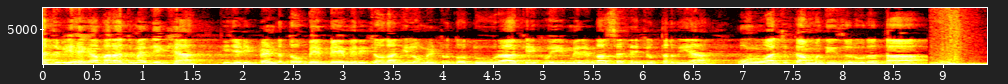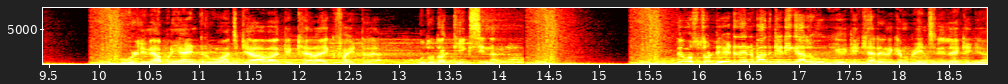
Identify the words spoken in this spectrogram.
ਅੱਜ ਵੀ ਹੈਗਾ, ਪਰ ਅੱਜ ਮੈਂ ਦੇਖਿਆ ਕਿ ਜਿਹੜੀ ਪਿੰਡ ਤੋਂ ਬੇਬੇ ਮੇਰੀ 14 ਕਿਲੋਮੀਟਰ ਤੋਂ ਦੂਰ ਆ ਕੇ ਕੋਈ ਮੇਰੇ ਬੱਸ ਅੱਡੇ 'ਚ ਉਤਰਦੀ ਆ, ਉਹਨੂੰ ਅੱਜ ਕੰਮ ਦੀ ਜ਼ਰੂਰਤ ਆ। ਗੋਲਡੀ ਨੇ ਆਪਣੀਆਂ ਇੰਟਰਵਿਊਆਂ 'ਚ ਕਿਹਾ ਵਾ ਕਿ ਖੈਰਾ ਇੱਕ ਫਾਈਟਰ ਆ। ਉਦੋਂ ਤੱਕ ਠੀਕ ਸੀ ਨਾ? ਤੇ ਉਸ ਤੋਂ ਡੇਢ ਦਿਨ ਬਾਅਦ ਕਿਹੜੀ ਗੱਲ ਹੋ ਗਈ ਕਿ ਖੈਰੇ ਨੇ ਕੈਂਪੇਨ 'ਚ ਨਹੀਂ ਲੈ ਕੇ ਗਿਆ?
